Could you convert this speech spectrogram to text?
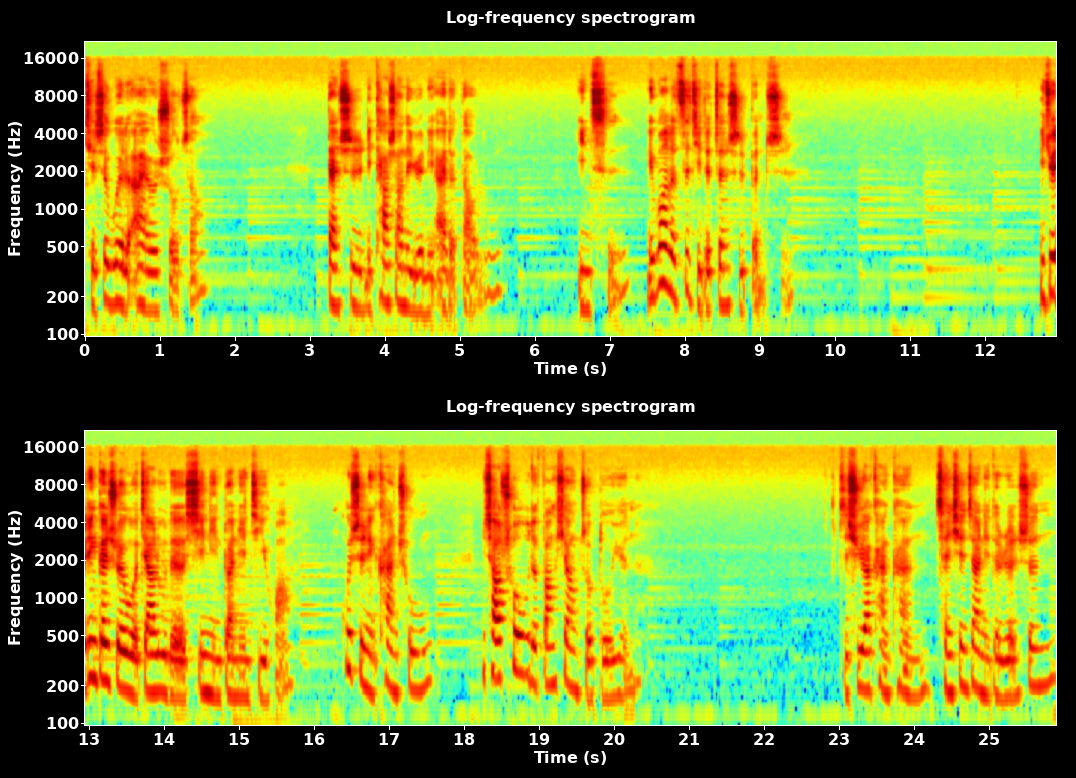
且是为了爱而受造。但是你踏上了远离爱的道路，因此你忘了自己的真实本质。你决定跟随我加入的心灵锻炼计划，会使你看出你朝错误的方向走多远了。只需要看看呈现在你的人生、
